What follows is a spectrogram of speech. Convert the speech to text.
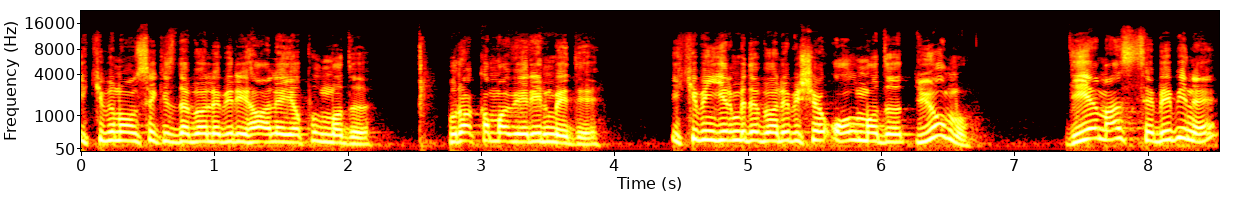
2018'de böyle bir ihale yapılmadı. Bu rakama verilmedi. 2020'de böyle bir şey olmadı diyor mu? Diyemez. Sebebi ne?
